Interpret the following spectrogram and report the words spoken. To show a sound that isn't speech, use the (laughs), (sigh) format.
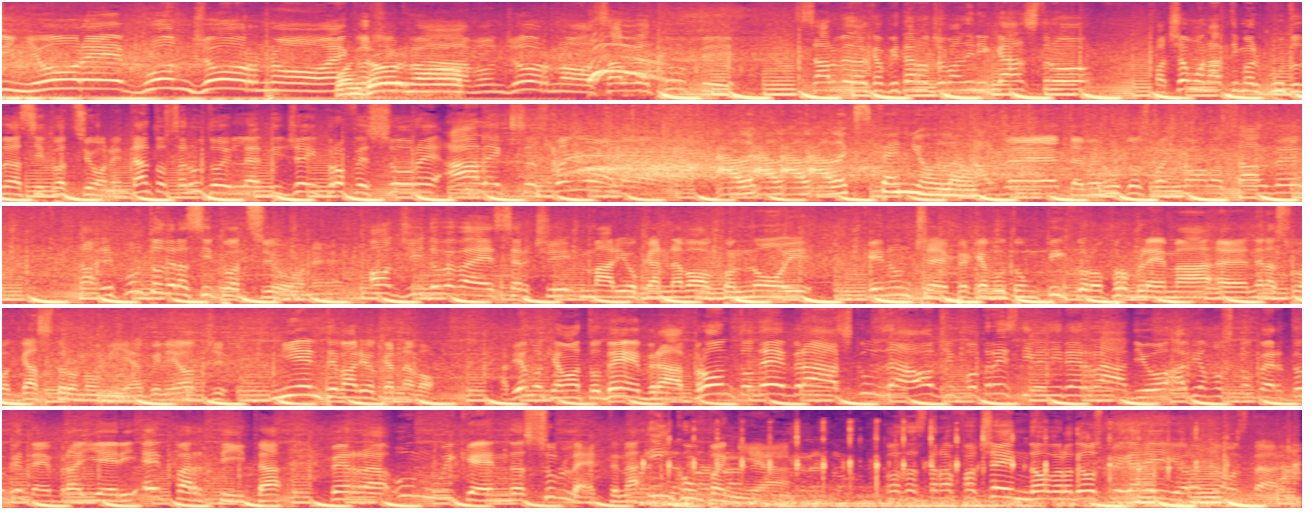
signore, buongiorno. Eccoci Buongiorno. qua, buongiorno, salve a tutti. Salve dal capitano Giovanni Nicastro. Facciamo un attimo il punto della situazione. Intanto saluto il DJ professore Alex Spagnolo. Alex, Alex Spagnolo. Salve, benvenuto Spagnolo, salve. No, il punto della situazione. Oggi doveva esserci Mario Cannavò con noi, che non c'è perché ha avuto un piccolo problema eh, nella sua gastronomia. Quindi oggi niente Mario Cannavò. Abbiamo chiamato Debra. Pronto Debra? Scusa, oggi potresti venire in radio? Abbiamo scoperto che Debra ieri è partita per un weekend sull'Etna in compagnia. Cosa starà facendo? Ve lo devo spiegare io, lasciamo stare.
